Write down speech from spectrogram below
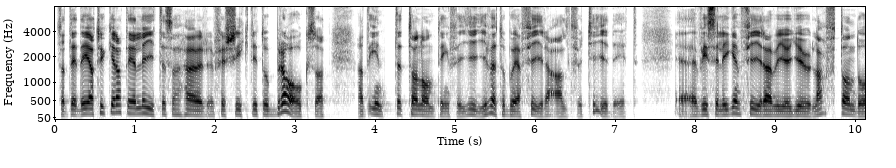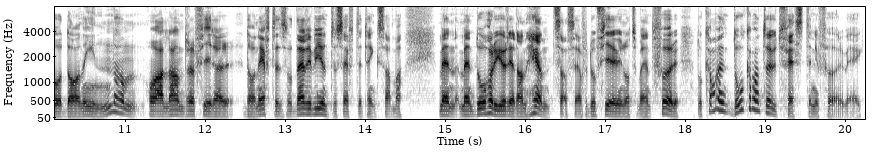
Så att det, det, jag tycker att det är lite så här försiktigt och bra också. Att, att inte ta någonting för givet och börja fira allt för tidigt. Eh, visserligen firar vi ju julafton då dagen innan och alla andra firar dagen efter. Så där är vi ju inte så eftertänksamma. Men, men då har det ju redan hänt hänt, så att säga, för då firar vi något som har hänt förr. Då kan man, då kan man ta ut festen i förväg.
